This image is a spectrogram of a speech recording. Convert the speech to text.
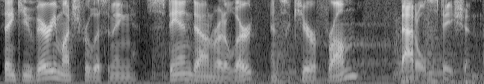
thank you very much for listening. Stand down, Red Alert, and secure from Battle Station.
